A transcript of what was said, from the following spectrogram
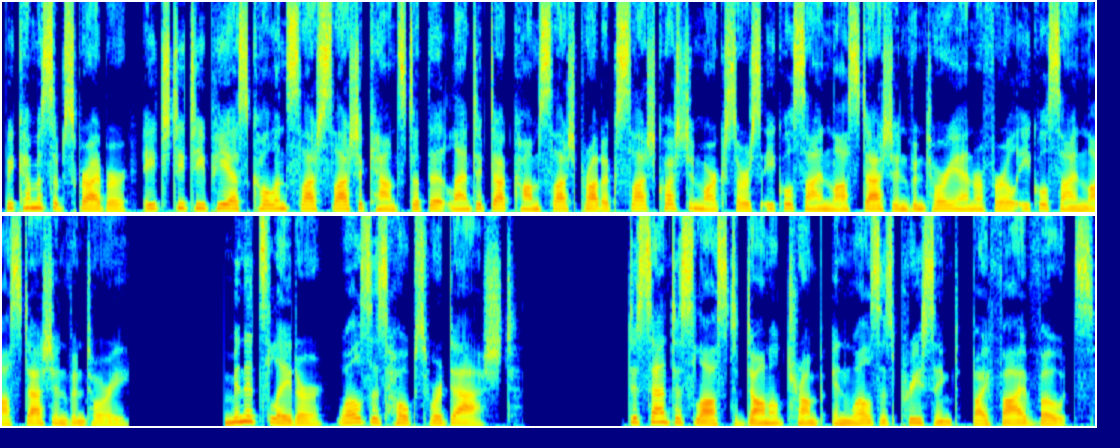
Become a subscriber, https colon slash slash accounts.theatlantic.com slash products slash question mark source equal sign loss dash inventory and referral equal sign loss dash inventory. Minutes later, Wells's hopes were dashed. DeSantis lost to Donald Trump in Wells's precinct by five votes.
